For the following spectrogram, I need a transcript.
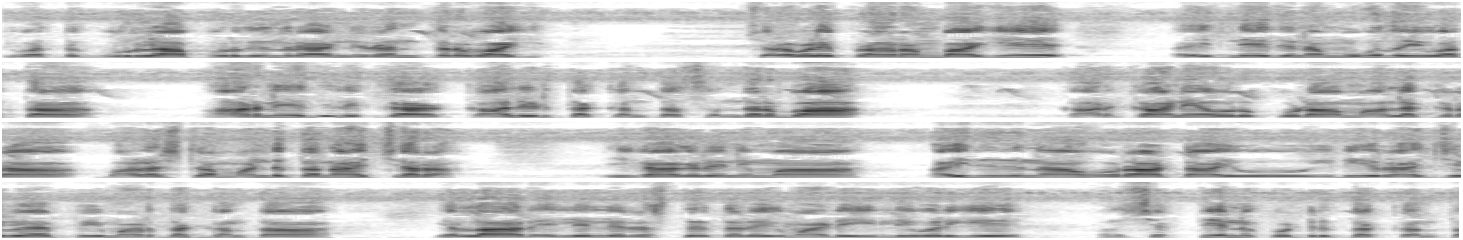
ಇವತ್ತು ಗುರ್ಲಾಪುರದಿಂದ ನಿರಂತರವಾಗಿ ಚಳವಳಿ ಪ್ರಾರಂಭ ಆಗಿ ಐದನೇ ದಿನ ಮುಗಿದು ಇವತ್ತ ಆರನೇ ದಿನಕ್ಕೆ ಕಾಲಿಡ್ತಕ್ಕಂಥ ಸಂದರ್ಭ. ಕಾರ್ಖಾನೆಯವರು ಕೂಡ ಮಾಲಕರ ಬಹಳಷ್ಟು ಮಂಡತನ ಹಚ್ಚಾರ ಈಗಾಗಲೇ ನಿಮ್ಮ ಐದು ದಿನ ಹೋರಾಟ ಇವು ಇಡೀ ರಾಜ್ಯವ್ಯಾಪಿ ಮಾಡ್ತಕ್ಕಂಥ ಎಲ್ಲ ರೈಲಲ್ಲಿ ರಸ್ತೆ ತಡೆಗೆ ಮಾಡಿ ಇಲ್ಲಿವರೆಗೆ ಒಂದು ಶಕ್ತಿಯನ್ನು ಕೊಟ್ಟಿರ್ತಕ್ಕಂಥ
